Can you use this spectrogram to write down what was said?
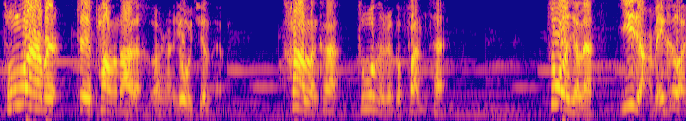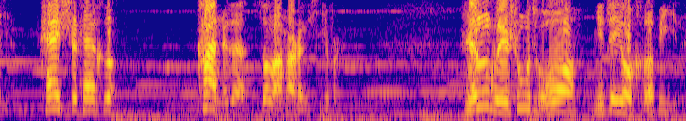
从外边这胖大的和尚又进来了，看了看桌子这个饭菜，坐下来一点没客气，开吃开喝，看这个孙老汉这个媳妇儿，人鬼殊途，你这又何必呢？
